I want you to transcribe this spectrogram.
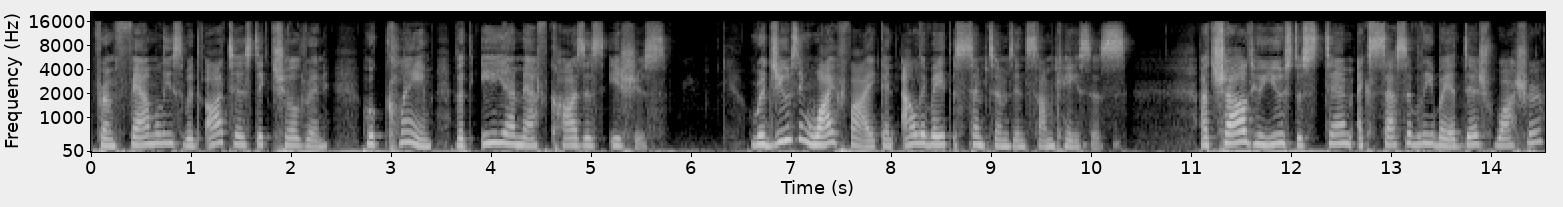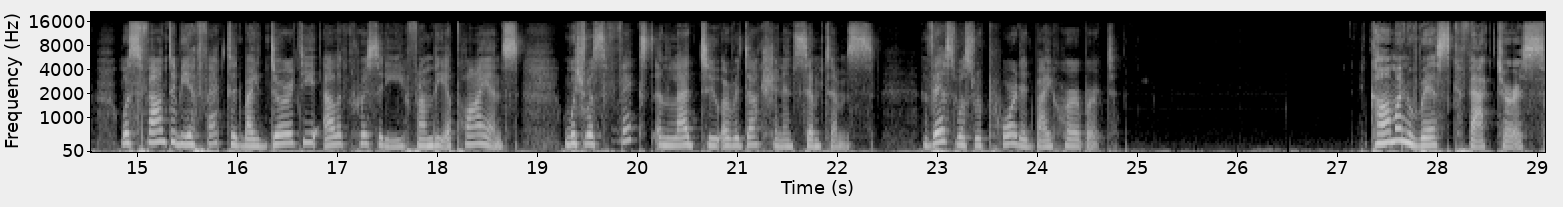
from families with autistic children who claim that EMF causes issues. Reducing Wi Fi can elevate symptoms in some cases. A child who used to stim excessively by a dishwasher was found to be affected by dirty electricity from the appliance, which was fixed and led to a reduction in symptoms. This was reported by Herbert. Common risk factors.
